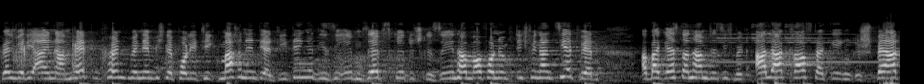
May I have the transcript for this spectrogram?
Wenn wir die Einnahmen hätten, könnten wir nämlich eine Politik machen, in der die Dinge, die Sie eben selbstkritisch gesehen haben, auch vernünftig finanziert werden. Aber gestern haben Sie sich mit aller Kraft dagegen gesperrt,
